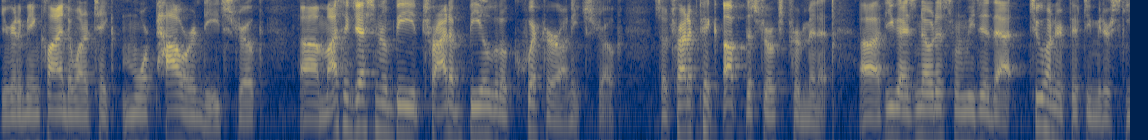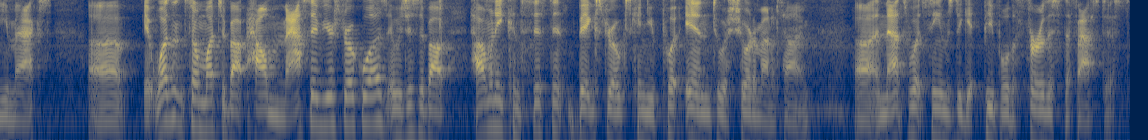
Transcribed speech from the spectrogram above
You're going to be inclined to want to take more power into each stroke. Uh, my suggestion would be try to be a little quicker on each stroke. So try to pick up the strokes per minute. Uh, if you guys noticed when we did that 250 meter ski max, uh, it wasn't so much about how massive your stroke was, it was just about how many consistent big strokes can you put into a short amount of time. Uh, and that's what seems to get people the furthest, the fastest.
